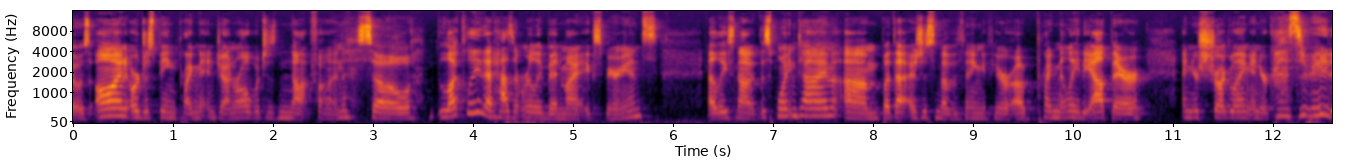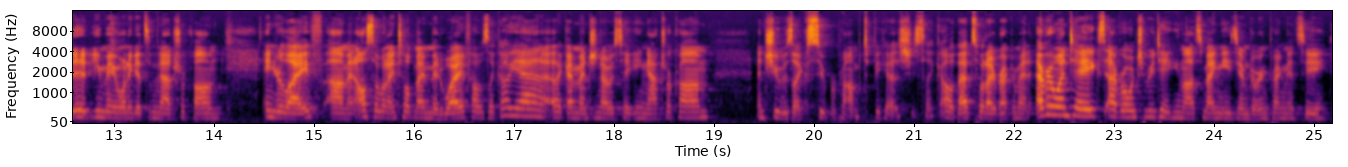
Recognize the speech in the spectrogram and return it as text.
goes on or just being pregnant in general, which is not fun. So, luckily, that hasn't really been my experience, at least not at this point in time. Um, but that is just another thing. If you're a pregnant lady out there and you're struggling and you're constipated, you may want to get some natural calm in your life. Um, and also, when I told my midwife, I was like, oh, yeah, like I mentioned, I was taking natural calm. And she was like super pumped because she's like, oh, that's what I recommend everyone takes. Everyone should be taking lots of magnesium during pregnancy.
